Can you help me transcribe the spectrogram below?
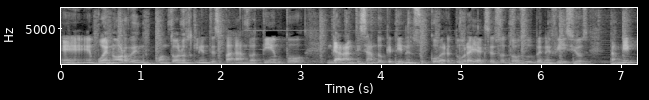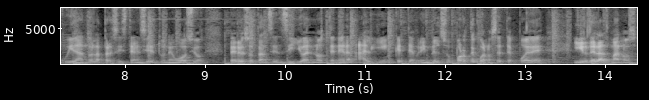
en, buen orden con todos los clientes pagando a tiempo, garantizando que tienen su cobertura y acceso a todos sus beneficios, también cuidando la persistencia de tu negocio, pero eso tan sencillo al no tener alguien que te brinde el soporte, bueno, se te puede ir de las manos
